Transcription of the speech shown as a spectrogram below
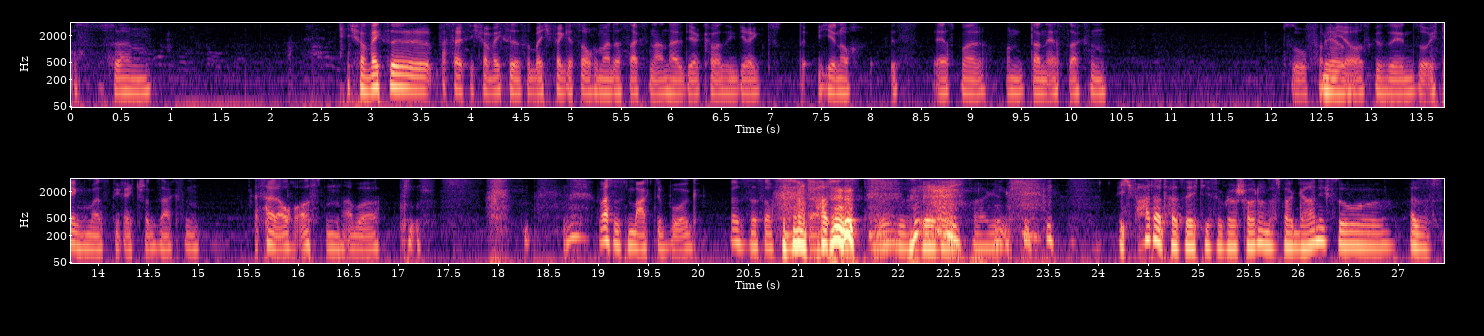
das ist, ähm. Ich verwechsel, was heißt ich verwechsel es, aber ich vergesse auch immer, dass Sachsen-Anhalt ja quasi direkt hier noch ist, erstmal und dann erst Sachsen. So von Ja. mir aus gesehen. So, ich denke mal, es ist direkt schon Sachsen. Ist halt auch Osten, aber. was ist Magdeburg? Was ist das Stadt? Was ist das? Das ist eine sehr gute Frage. Ich war da tatsächlich sogar schon und es war gar nicht so. Also, es ist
